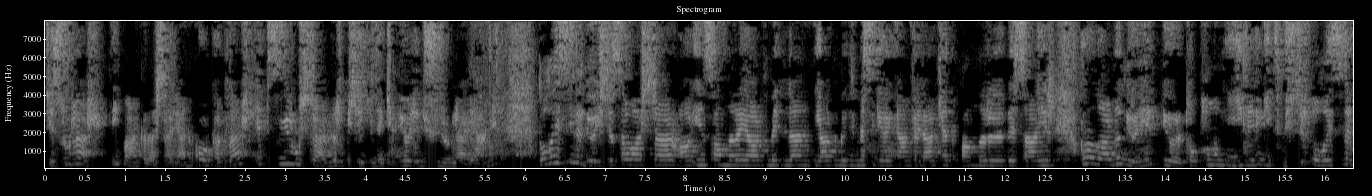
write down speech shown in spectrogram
cesurlar değil mi arkadaşlar? Yani korkaklar hep sıyırmışlardır bir şekilde. Öyle düşünürler yani. Dolayısıyla diyor işte savaşlar, insanlara yardım edilen, yardım edilmesi gereken felaket anları vesaire buralarda diyor hep diyor toplumun iyileri gitmiştir. Dolayısıyla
